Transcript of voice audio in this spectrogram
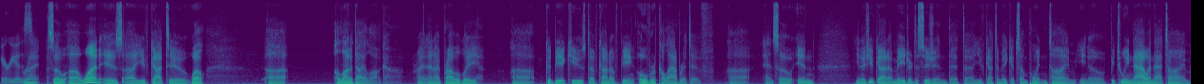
areas? Right. So uh, one is uh, you've got to well, uh, a lot of dialogue, right? And I probably uh, could be accused of kind of being over collaborative, uh, and so in you know if you've got a major decision that uh, you've got to make at some point in time, you know between now and that time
